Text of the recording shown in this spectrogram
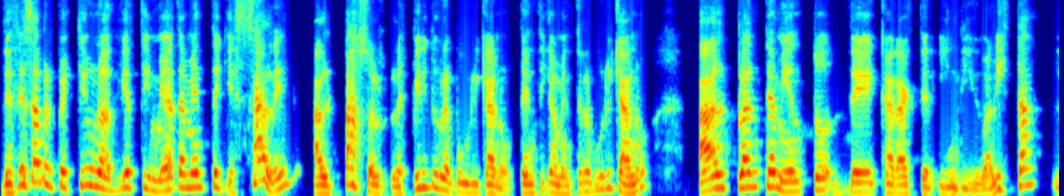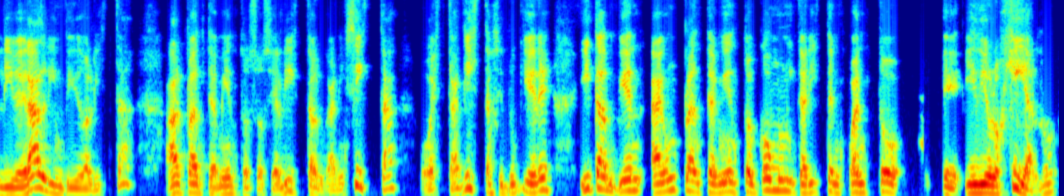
Desde esa perspectiva uno advierte inmediatamente que sale al paso el espíritu republicano, auténticamente republicano, al planteamiento de carácter individualista, liberal individualista, al planteamiento socialista, organicista o estatista, si tú quieres, y también a un planteamiento comunitarista en cuanto a eh, ideología, ¿no?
